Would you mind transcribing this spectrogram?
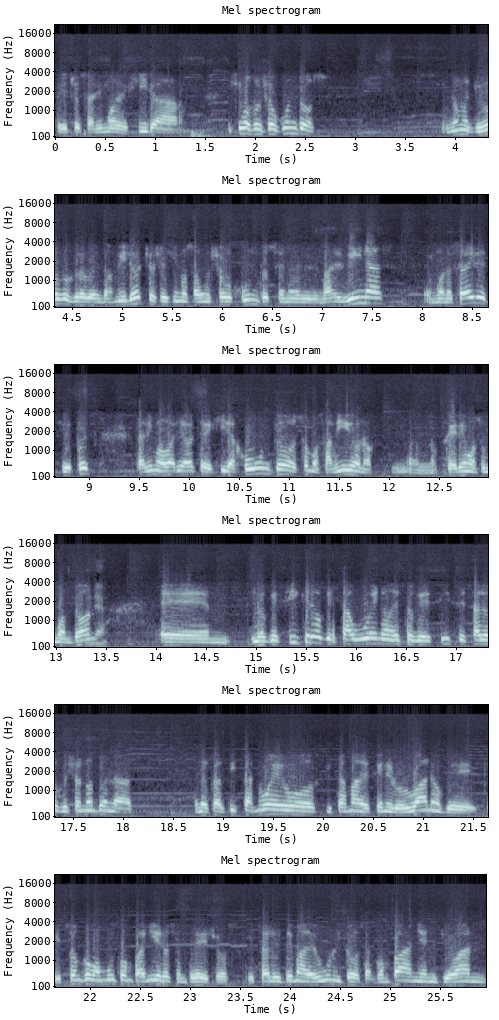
De hecho, salimos de gira. Hicimos un show juntos, si no me equivoco, creo que en el 2008 ya hicimos un show juntos en el Malvinas, en Buenos Aires, y después salimos varias veces de gira juntos. Somos amigos, nos, nos, queremos un montón. Eh, lo que sí creo que está bueno de eso que decís es algo que yo noto en, los artistas nuevos, quizás más de género urbano, que, son como muy compañeros entre ellos, que sale el tema de uno y todos acompañan y que van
